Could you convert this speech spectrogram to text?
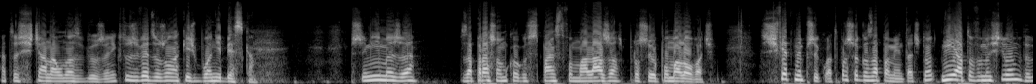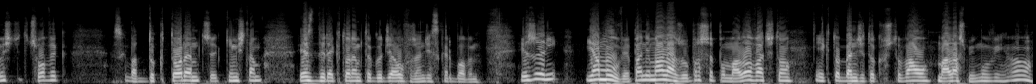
A to jest ściana u nas w biurze. Niektórzy wiedzą, że ona kiedyś była niebieska. Przyjmijmy, że Zapraszam kogoś z Państwa malarza, proszę ją pomalować. Świetny przykład, proszę go zapamiętać. No, nie ja to wymyśliłem, wymyślił człowiek, jest chyba doktorem czy kimś tam, jest dyrektorem tego działu w Urzędzie Skarbowym. Jeżeli ja mówię, panie malarzu, proszę pomalować to, niech to będzie to kosztowało, malarz mi mówi, o,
